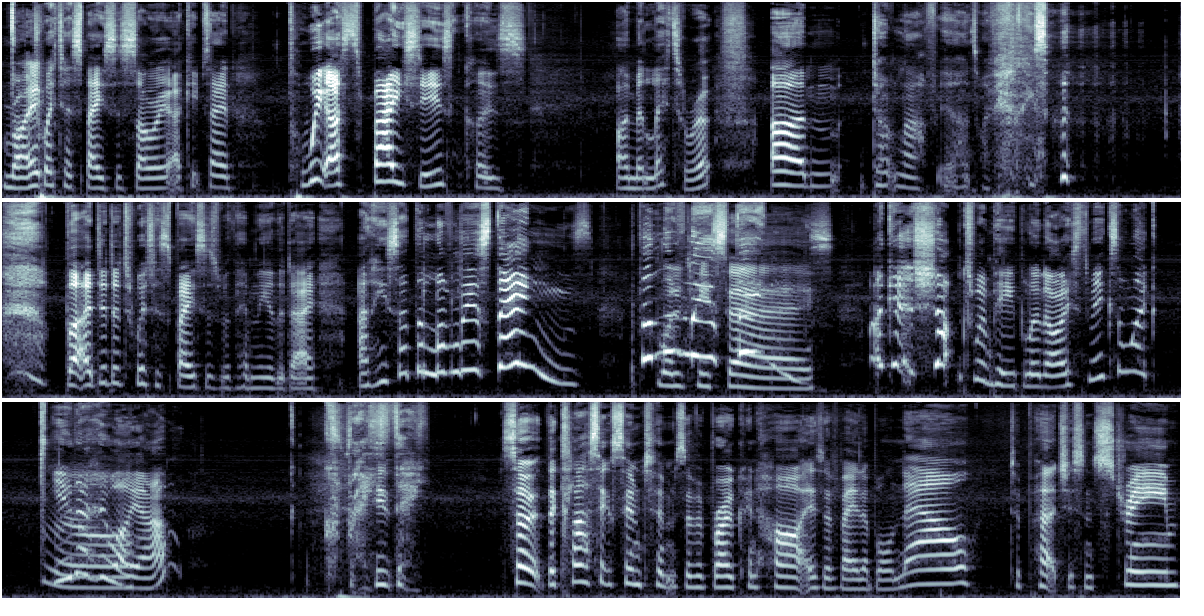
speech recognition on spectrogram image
right? Twitter Spaces, sorry. I keep saying Twitter Spaces because I'm illiterate. Um, don't laugh, it hurts my feelings. but I did a Twitter Spaces with him the other day, and he said the loveliest things. The What did he say? things. I get shocked when people are nice to me because I'm like, you know who I am. Crazy. So, the classic symptoms of a broken heart is available now to purchase and stream.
